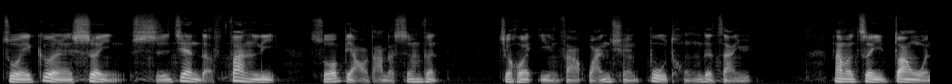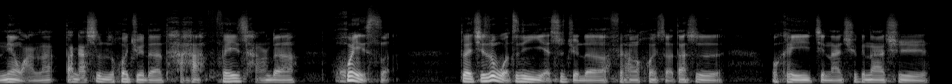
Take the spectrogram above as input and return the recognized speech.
作为个人摄影实践的范例所表达的身份。就会引发完全不同的赞誉。那么这一段我念完了，大家是不是会觉得他 非常的晦涩？对，其实我自己也是觉得非常的晦涩。但是我可以简单去跟大家去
